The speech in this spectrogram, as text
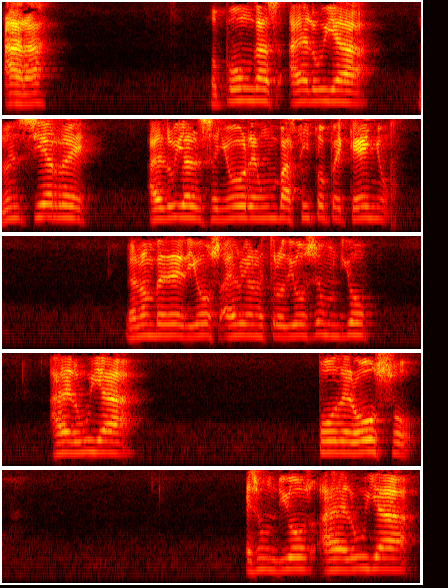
hará. No pongas, aleluya, no encierre, aleluya, al Señor en un vasito pequeño. En el nombre de Dios, aleluya, nuestro Dios es un Dios aleluya, poderoso. Es un Dios, aleluya,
